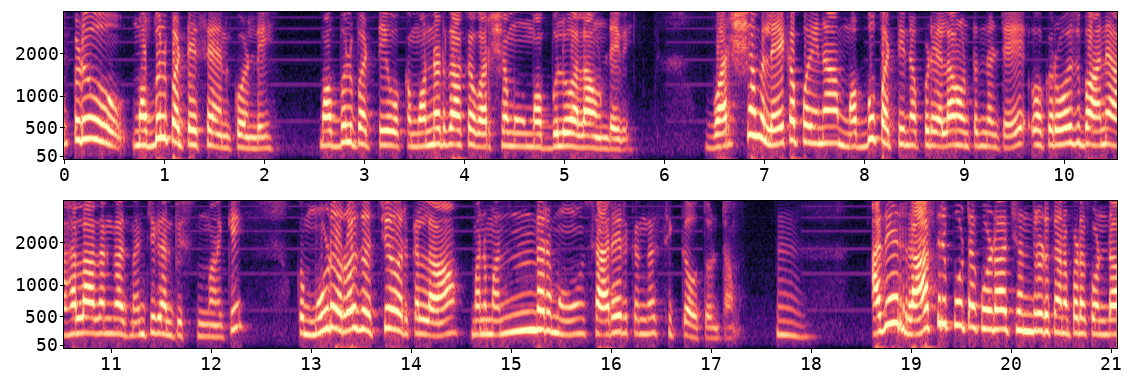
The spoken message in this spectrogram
ఇప్పుడు మబ్బులు పట్టేసాయి అనుకోండి. మబ్బులు పట్టి ఒక మొన్నటిదాకా వర్షము మబ్బులు అలా ఉండేవి. వర్షం లేకపోయినా మబ్బు పట్టినప్పుడు ఎలా ఉంటుందంటే ఒక రోజు బాగానే ఆహ్లాదంగా మంచిగా అనిపిస్తుంది మనకి. ఒక మూడో రోజు వచ్చే వరకల్లా మనం అందరము శారీరకంగా సిక్ అవుతుంటాం. అదే రాత్రిపూట కూడా చంద్రుడు కనపడకుండా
